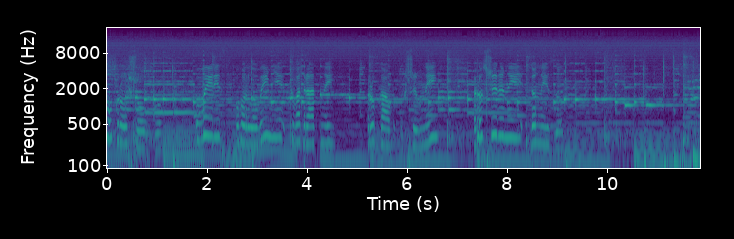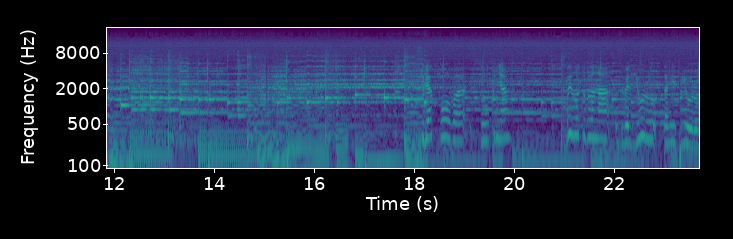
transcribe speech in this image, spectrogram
мокрого шовку. Виріз по горловині квадратний, рукав вшивний, розширений донизу. Святкова сукня виготовлена з вельюру та гіпюру.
